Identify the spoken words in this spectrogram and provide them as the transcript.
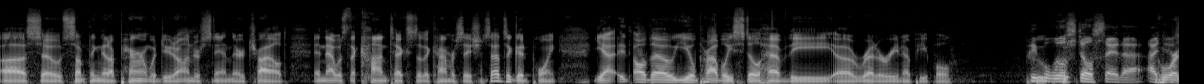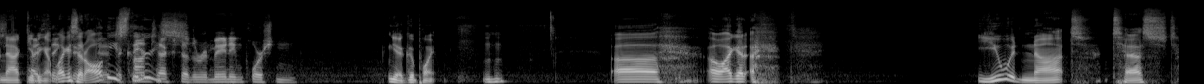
Uh, so something that a parent would do to understand their child, and that was the context of the conversation. So that's a good point. Yeah, it, although you'll probably still have the uh, Red Arena people. People who- will who- still say that. I who are not giving up. Like I said, all the- these the context of the remaining portion Yeah, good point. Mm-hmm. Uh, oh, I got. You would not test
